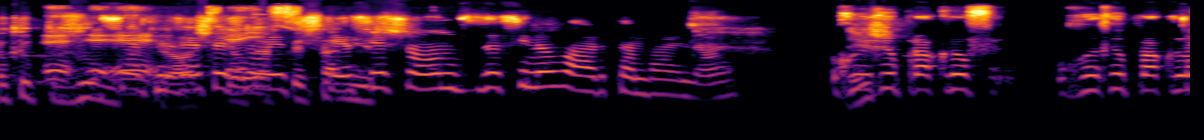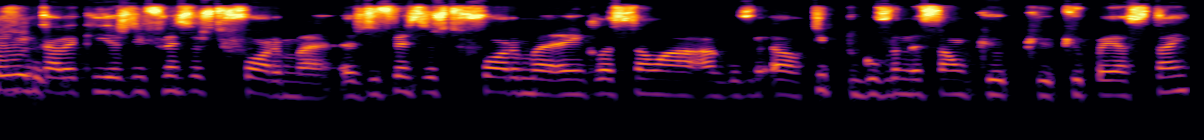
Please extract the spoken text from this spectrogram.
o que eu presumo. É, é, é, mas essas existências são de desassinalar também, não é? O Rui Rio procurou o Rui Rio procurou vincar aqui as diferenças de forma, as diferenças de forma em relação à, à, ao tipo de governação que, que, que, o PS tem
